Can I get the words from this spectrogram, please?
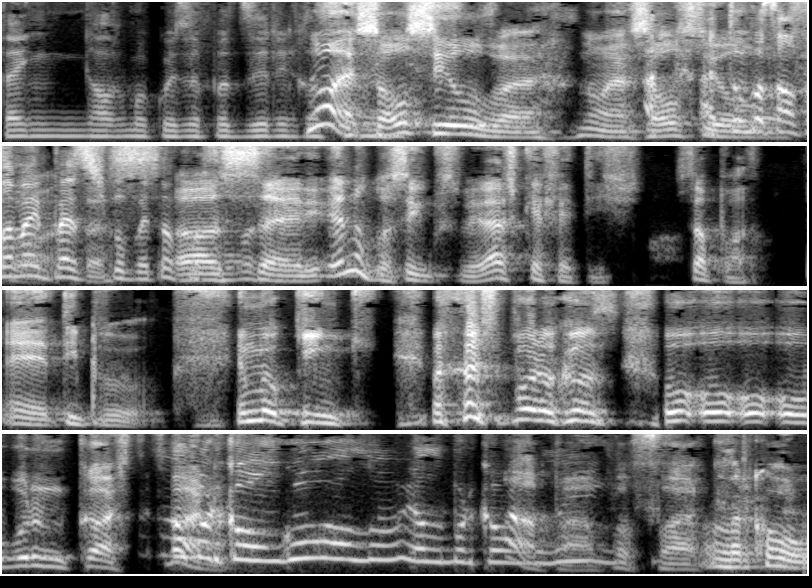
tem alguma coisa para dizer em relação Não é só o. Silva. Não é só o Ah, Silva. tu, Vassal, também, peço desculpa, então, Oh, sério. Eu não consigo perceber. Acho que é fetiche. Só pode. É tipo, é o meu kink. Vamos pôr o, o, o, o, Bruno Costa. Ele marcou um golo, ele marcou Ah, um pô, fuck. Marcou um,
